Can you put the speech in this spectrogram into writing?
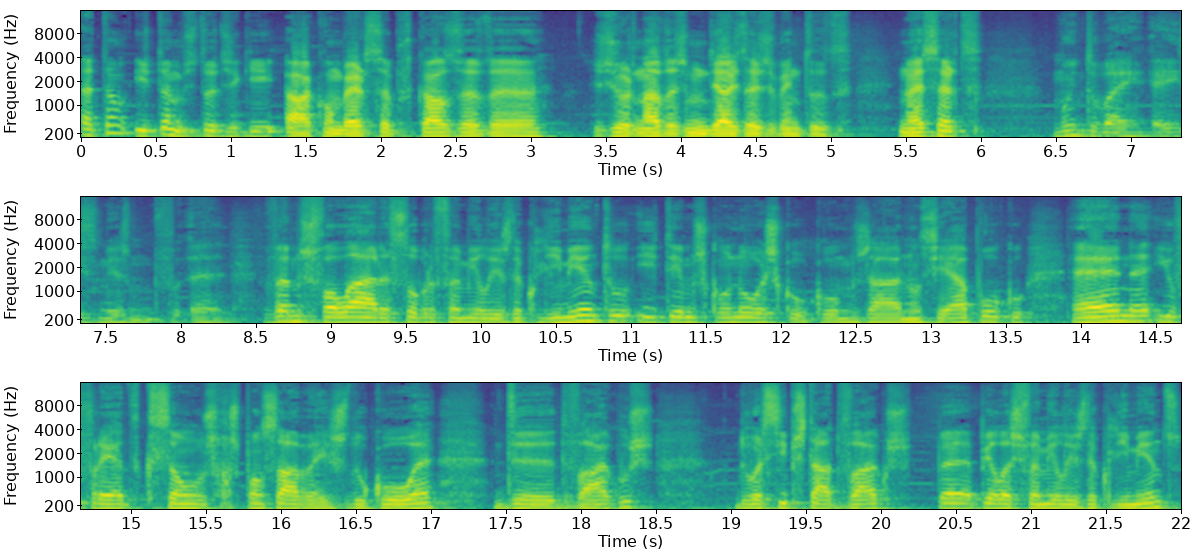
Então, e estamos todos aqui à conversa por causa das Jornadas Mundiais da Juventude, não é certo? Muito bem, é isso mesmo. Uh, vamos falar sobre famílias de acolhimento e temos connosco, como já anunciei há pouco, a Ana e o Fred, que são os responsáveis do COA de, de Vagos, do Arcipestado de Vagos, pelas famílias de acolhimento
